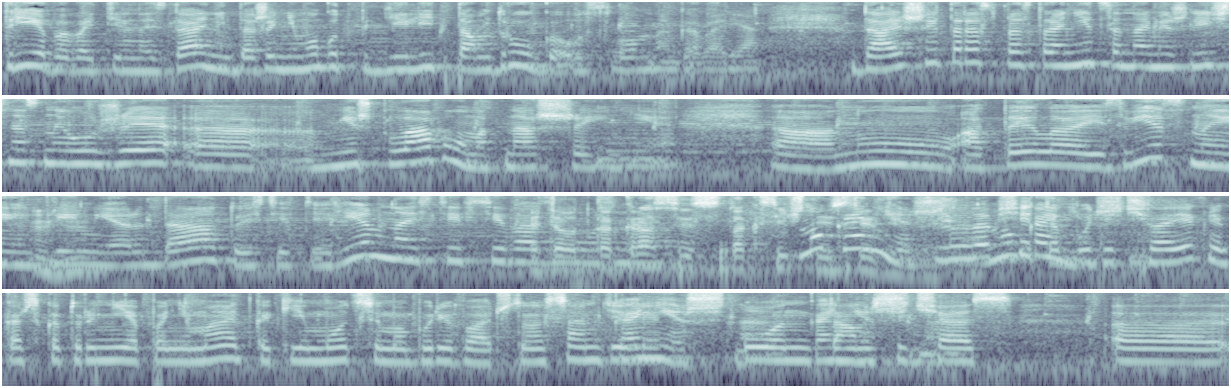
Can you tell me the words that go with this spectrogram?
требовательность, да, они даже не могут поделить там друга, условно говоря. Дальше это распространится на межличностные уже э, межполовом отношении. А, ну, Отелло известный Мгм. пример, да, то есть эти ревности всевозможные. Это вот как раз из токсичной Ну, среды. конечно. Ну, вообще, это конечно. будет человек, мне кажется, который не понимает, какие эмоции ему обуревают, что на самом деле Конечно, он там конечно. сейчас э,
